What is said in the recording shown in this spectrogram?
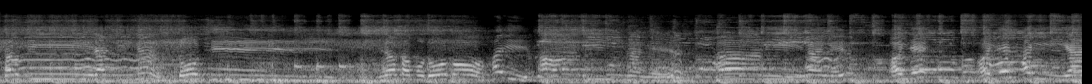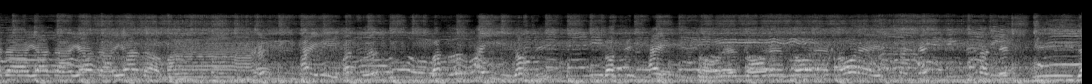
歌舞伎ランニング同期皆さんもどうぞ。はいあー投げるあー投げる。おいで。おいではいやだやだやだやだまるはいバツバツはいどっち？どっち？はいそれそれそれそれ指さして指さして平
